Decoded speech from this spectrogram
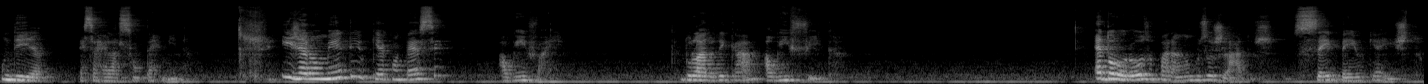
Um dia essa relação termina. E geralmente o que acontece? Alguém vai. Do lado de cá, alguém fica. É doloroso para ambos os lados. Sei bem o que é isto.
